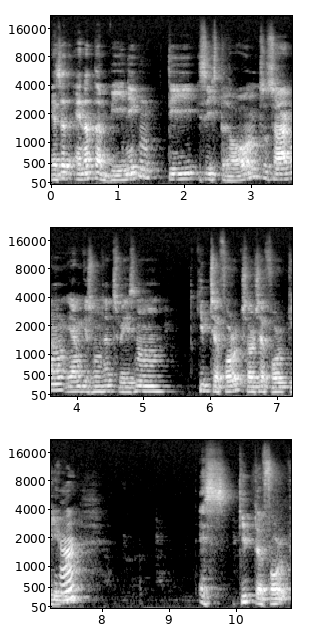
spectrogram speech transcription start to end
Er ist halt einer der wenigen, die sich trauen zu sagen, ja, im Gesundheitswesen gibt es Erfolg, soll es Erfolg geben. Ja. Es gibt Erfolg,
